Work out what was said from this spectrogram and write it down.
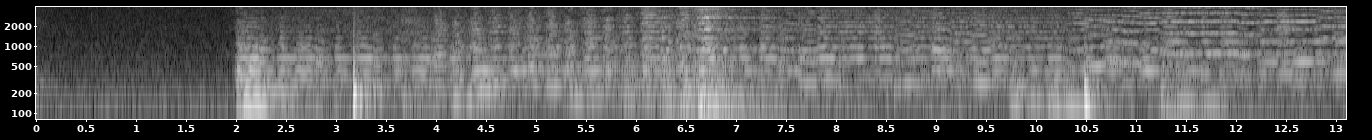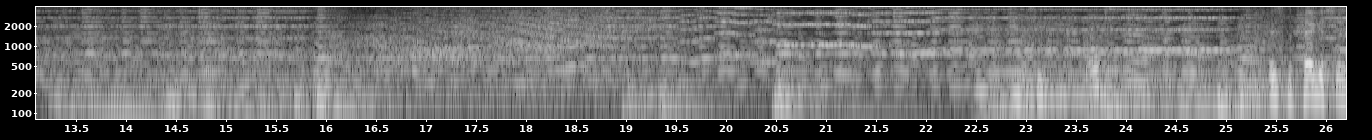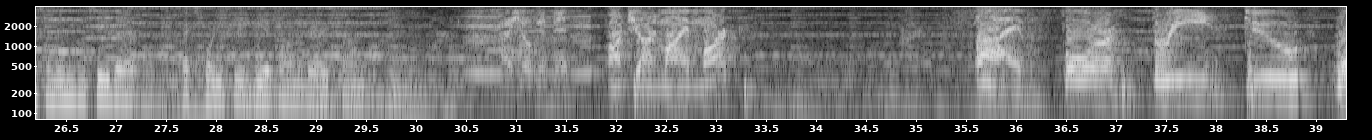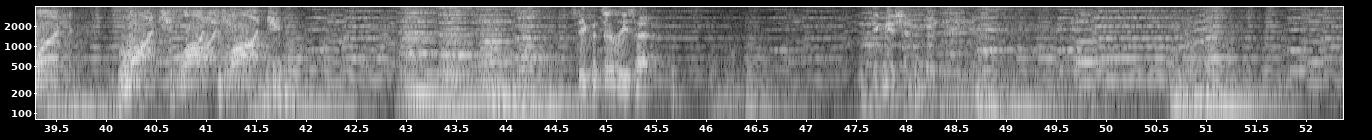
This is the Pegasus, and then you can see the X-43 vehicle on the very front. I show good bit. Launch on my mark. Five, four, three, two, one. Launch, launch, launch. Sequencer reset. ignition.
